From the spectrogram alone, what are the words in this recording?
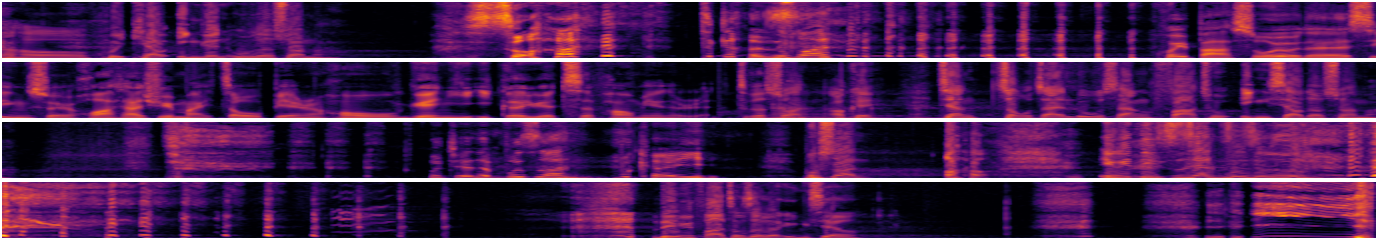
然后会跳应援舞的算吗？算，这个很算。会把所有的薪水花下去买周边，然后愿意一个月吃泡面的人，这个算 OK。这样走在路上发出音效的算吗？我觉得不算，不可以，不算哦，因为你是这样子，是不是？你会发出什么音效？咦！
